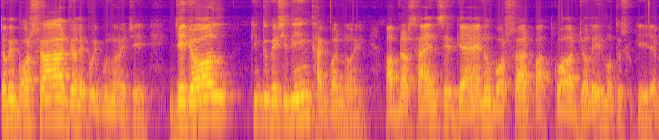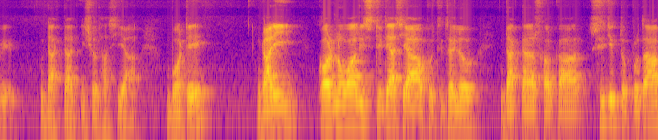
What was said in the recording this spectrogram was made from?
তবে বর্ষার জলে পরিপূর্ণ হয়েছে। যে জল কিন্তু বেশি দিন থাকবার নয় আপনার সায়েন্সের জ্ঞানও বর্ষার পাতকোয়ার জলের মতো শুকিয়ে যাবে। ডাক্তার ঈষৎ হাসিয়া, বটে? গাড়ি কর্নওয়ালি স্ট্রিটে আসিয়া উপস্থিত হইল। ডাক্তার সরকার শ্রীযুক্ত প্রতাপ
